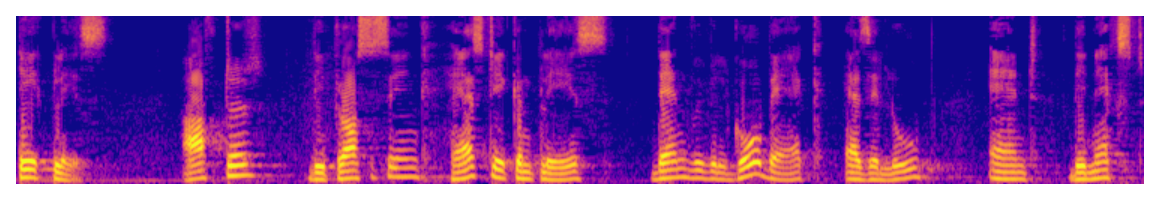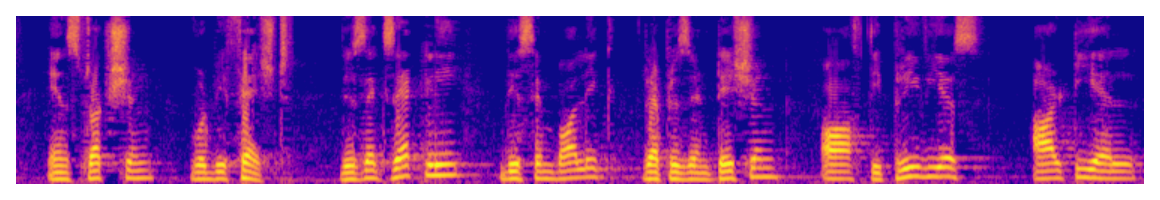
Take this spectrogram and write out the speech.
take place. After the processing has taken place, then we will go back as a loop and the next instruction would be fetched. This is exactly the symbolic representation of the previous RTL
